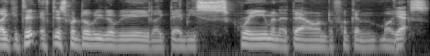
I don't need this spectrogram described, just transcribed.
Like if if this were WWE, like they'd be screaming it down the fucking mics.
